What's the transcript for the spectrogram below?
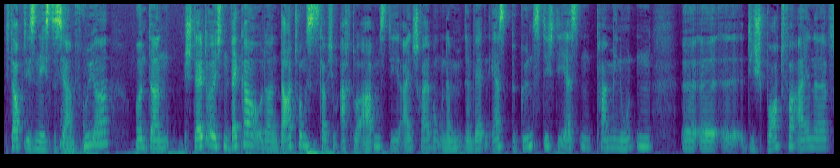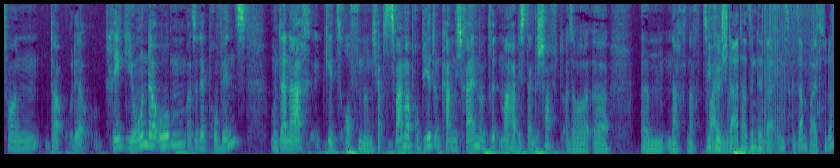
Ich glaube, die ist nächstes Jahr im Frühjahr. Und dann stellt euch einen Wecker oder ein Datum, es ist glaube ich um 8 Uhr abends die Einschreibung und dann, dann werden erst begünstigt die ersten paar Minuten äh, äh, die Sportvereine von der, der Region da oben, also der Provinz und danach geht's offen. Und ich habe es zweimal probiert und kam nicht rein. Beim dritten Mal habe ich es dann geschafft. Also äh, ähm, nach, nach zwei Wie viele Starter sind denn da insgesamt, weißt du das?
